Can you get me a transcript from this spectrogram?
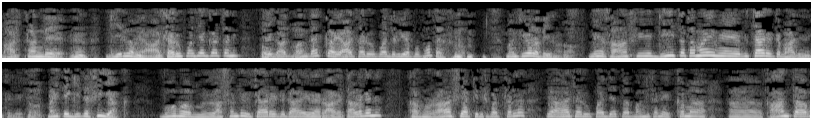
භාත්කණ්ඩේ ගිහිල්ලා මේ ආචාර්ය උපාධියක් ගත්තනේ. ඒ ගත් මම දැක්කා ඒ ආචාර්ය උපාධිය ලියපු පොත. මම කියවලා තියෙනවා. මේ සාංශීය ගීත තමයි මේ ਵਿਚාරයට භාජනය කළේ. මම හිතේ ගීත 100ක්. බොහොම ලස්සනට විචාරයට ගායේ රාගතාල ගැන කරුණු රාශියක් ඉදිරිපත් කරලා ඒ ආචාර්ය උපාධියත් මම හිතන්නේ එකම කාන්තාව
